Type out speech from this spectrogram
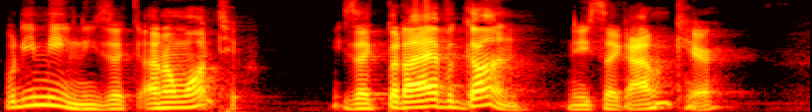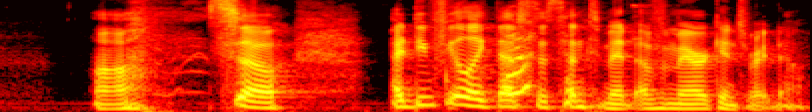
What do you mean?" He's like, "I don't want to." He's like, "But I have a gun," and he's like, "I don't care." Uh, so I do feel like that's the sentiment of Americans right now.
